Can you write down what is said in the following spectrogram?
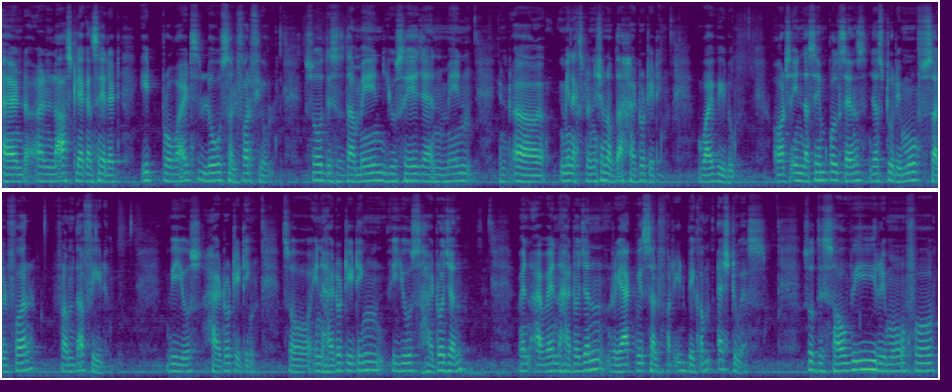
and and lastly i can say that it provides low sulfur fuel. So this is the main usage and main uh, main explanation of the hydrotreating why we do? Or in the simple sense just to remove sulfur from the feed we use hydrotreating so in hydrotreating we use hydrogen. When uh, when hydrogen react with sulfur it become h2s so this is how we remove uh,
